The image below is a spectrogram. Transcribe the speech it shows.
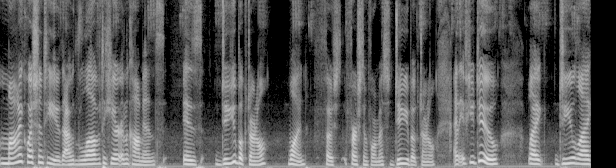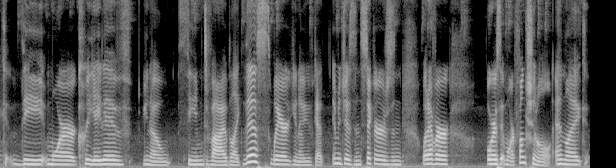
my question to you that I would love to hear in the comments is do you book journal? One, first, first and foremost, do you book journal? And if you do, like do you like the more creative, you know, themed vibe like this, where, you know, you've got images and stickers and whatever? Or is it more functional? And like,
